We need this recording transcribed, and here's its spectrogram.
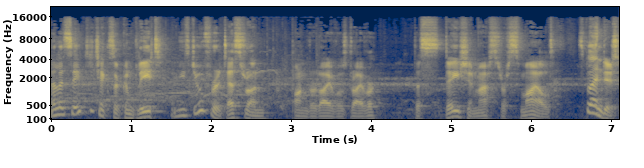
Well, his safety checks are complete and he's due for a test run. pondered Ivo's driver. The station master smiled. Splendid.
